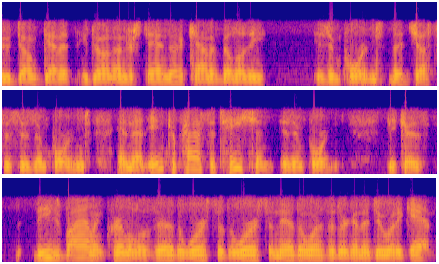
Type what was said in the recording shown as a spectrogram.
who don't get it, who don't understand that accountability is important, that justice is important, and that incapacitation is important. Because these violent criminals, they're the worst of the worst, and they're the ones that are going to do it again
